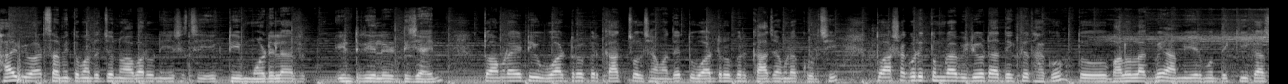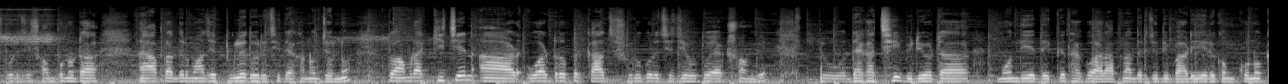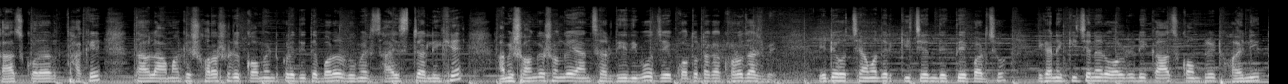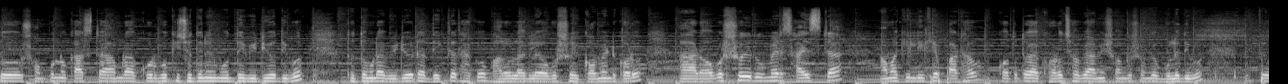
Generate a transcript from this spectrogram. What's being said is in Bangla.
হাই ভিউয়ার্স আমি তোমাদের জন্য আবারও নিয়ে এসেছি একটি মডেলার ইন্টেরিয়ালের ডিজাইন তো আমরা এটি ওয়ার্ড্রোপের কাজ চলছে আমাদের, তো ওয়ার্ড্রোপের কাজ আমরা করছি। তো আশা করি তোমরা ভিডিওটা দেখতে থাকো। তো ভালো লাগবে, আমি এর মধ্যে কি কাজ করেছি সম্পূর্ণটা আপনাদের মাঝে তুলে ধরেছি দেখানোর জন্য। তো আমরা কিচেন আর ওয়ার্ড্রোপের কাজ শুরু করেছি যেহেতু একসঙ্গে। তো দেখাচ্ছি ভিডিওটা, মন দিয়ে দেখতে থাকো। আর আপনাদের যদি বাড়ি এরকম কোনো কাজ করার থাকে, তাহলে আমাকে সরাসরি কমেন্ট করে দিতে পারো। রুমের সাইজটা লিখে আমি সঙ্গে সঙ্গে অ্যান্সার দিয়ে দিব যে কত টাকা খরচ আসবে। এটা হচ্ছে আমাদের কিচেন, দেখতেই পারছ। এখানে কিচেনের অলরেডি কাজ কমপ্লিট হয়নি, তো সম্পূর্ণ কাজটা আমরা করব কিছুদিনের মধ্যে ভিডিও দিব। তো তোমরা ভিডিওটা দেখতে থাকো, ভালো লাগলে অবশ্যই কমেন্ট করো। আর অবশ্যই রুমের সাইজটা আমাকে লিখে পাঠাও, কত টাকা খরচ হবে আমি সঙ্গে সঙ্গে বলে দিব। তো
